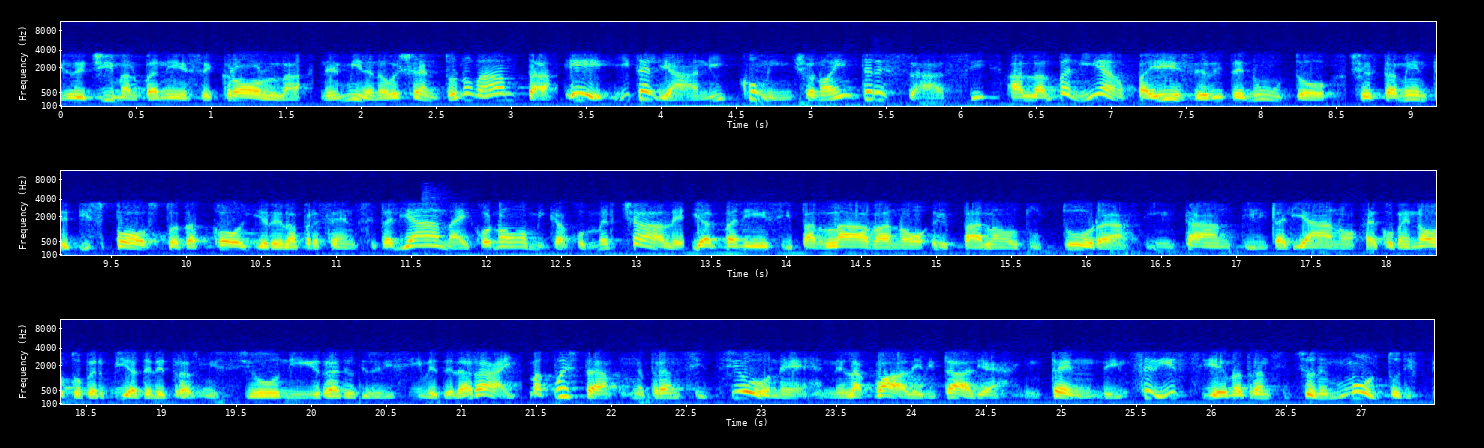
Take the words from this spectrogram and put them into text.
Il regime albanese crolla nel 1990 e gli italiani cominciano a interessarsi all'Albania, un paese ritenuto certamente disposto ad accogliere la presenza italiana, economica, commerciale. Gli albanesi parlavano e parlano tuttora in tanti l'italiano, eh, come è noto, per via delle trasmissioni radiotelevisive della RAI. Ma questa transizione nella quale l'Italia intende inserirsi è una transizione molto difficile,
